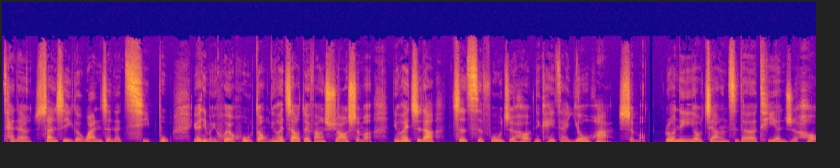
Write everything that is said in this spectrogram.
才能算是一个完整的起步。因为你们会有互动，你会知道对方需要什么，你会知道这次服务之后你可以再优化什么。如果你有这样子的体验之后，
